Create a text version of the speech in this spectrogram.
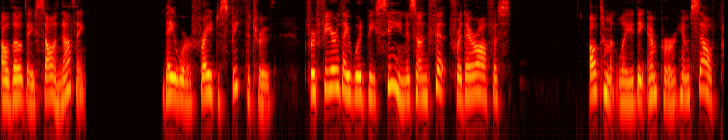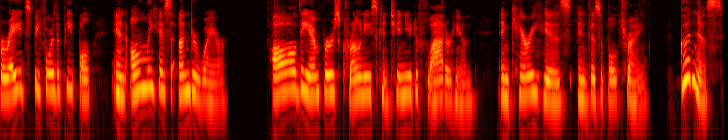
Although they saw nothing, they were afraid to speak the truth, for fear they would be seen as unfit for their office. Ultimately, the emperor himself parades before the people in only his underwear. All the emperor's cronies continue to flatter him and carry his invisible train. Goodness!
